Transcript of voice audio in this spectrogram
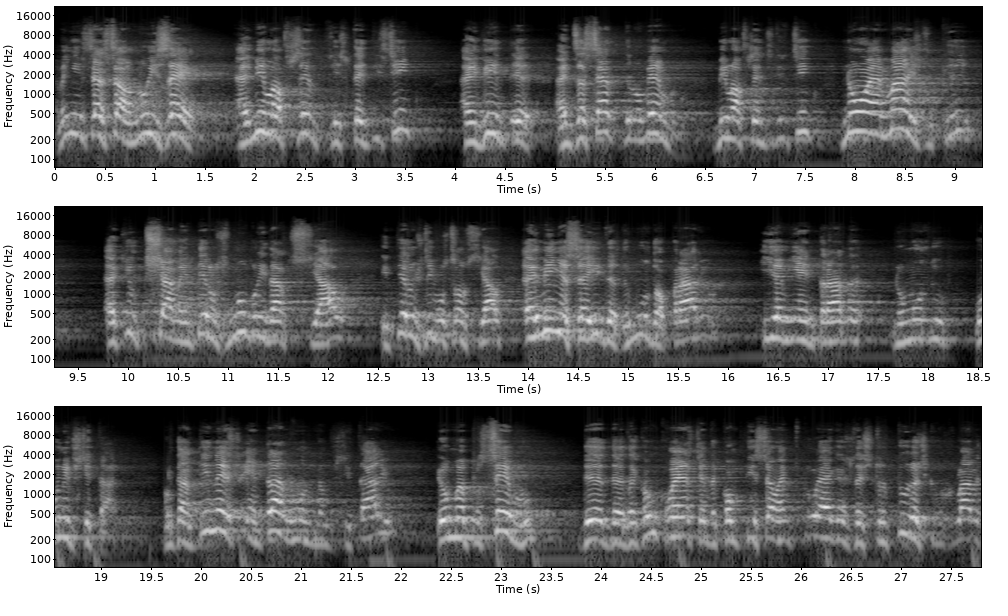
a minha inserção no ISE em 1975, em, 20, eh, em 17 de novembro de 1975, não é mais do que aquilo que chama, em termos de mobilidade social, em termos de evolução social, a minha saída do mundo operário e a minha entrada no mundo universitário. Portanto, e nesse entrar no mundo universitário, eu me apercebo da concorrência, da competição entre colegas, das estruturas curriculares,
